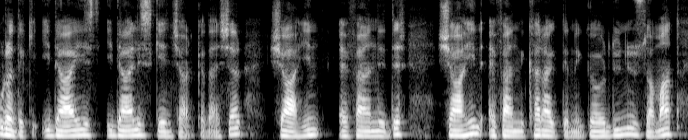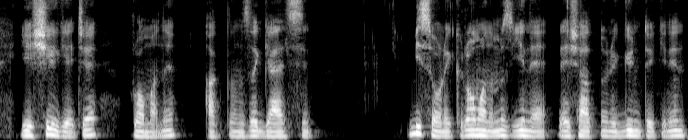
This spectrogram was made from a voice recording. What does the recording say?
Buradaki idealist, idealist genç arkadaşlar Şahin Efendi'dir. Şahin Efendi karakterini gördüğünüz zaman Yeşil Gece romanı aklınıza gelsin. Bir sonraki romanımız yine Reşat Nuri Güntekin'in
